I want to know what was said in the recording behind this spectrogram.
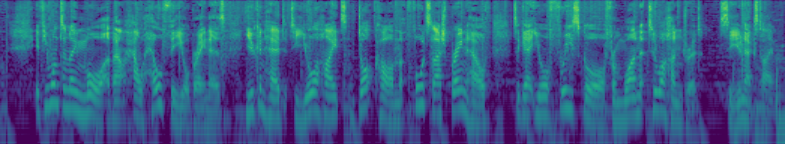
If you want to know more about how healthy your brain is, you can head to yourheights.com forward slash brain health to get your free score from 1 to 100. See you next time.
